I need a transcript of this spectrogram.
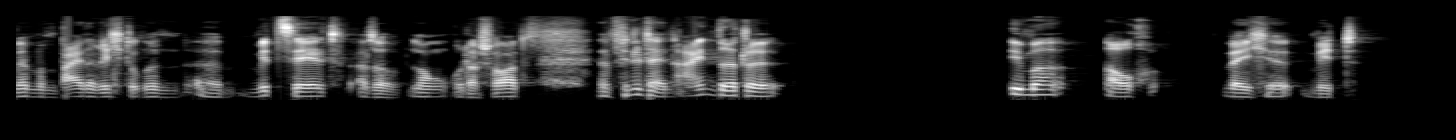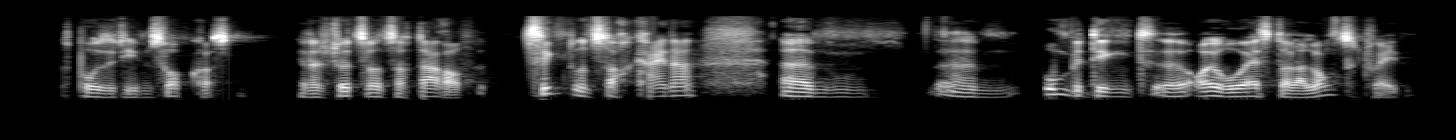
wenn man beide Richtungen äh, mitzählt, also Long oder Short, dann findet er in ein Drittel immer auch welche mit positiven Swap-Kosten. Ja, dann stürzen wir uns doch darauf. Zwingt uns doch keiner, ähm, ähm, unbedingt äh, Euro, US-Dollar Long zu traden.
